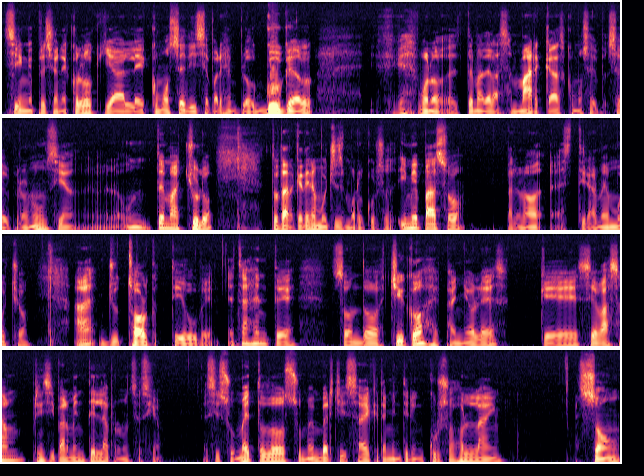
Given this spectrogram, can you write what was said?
sin expresiones coloquiales, cómo se dice, por ejemplo, Google, que es, bueno, el tema de las marcas, cómo se, se pronuncian, un tema chulo. Total, que tiene muchísimos recursos. Y me paso, para no estirarme mucho, a YouTalk TV. Esta gente son dos chicos españoles que se basan principalmente en la pronunciación. Es decir, su método, su membership site, que también tienen cursos online, son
